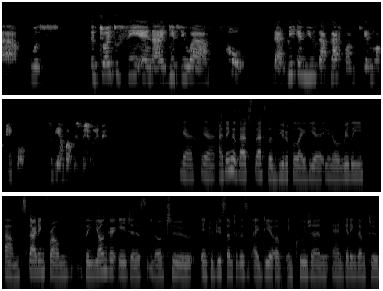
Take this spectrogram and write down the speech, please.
uh, was a joy to see, and uh, it gives you uh, hope that we can use that platform to get more people to be involved with Special Olympics. Yeah, yeah. I think that that's that's a beautiful idea. You know, really um, starting from the younger ages, you know, to introduce them to this idea of inclusion and getting them to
